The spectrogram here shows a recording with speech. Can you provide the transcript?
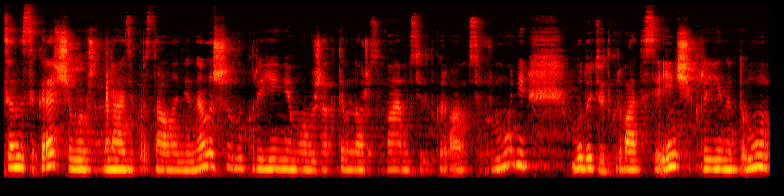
Це не секрет, що ми вже наразі представлені не лише в Україні, ми вже активно розвиваємося, відкриваємося в Румунії, будуть відкриватися інші країни. Тому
